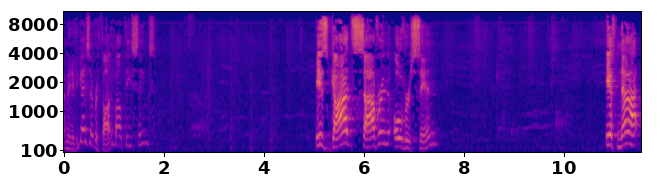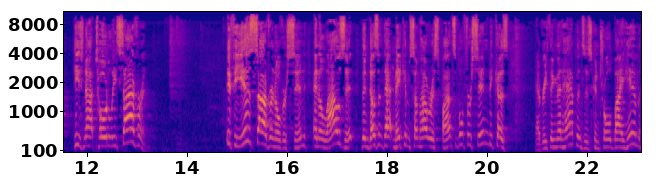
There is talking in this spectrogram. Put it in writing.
I mean, have you guys ever thought about these things? Is God sovereign over sin? If not, he's not totally sovereign. If he is sovereign over sin and allows it, then doesn't that make him somehow responsible for sin? Because Everything that happens is controlled by Him,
